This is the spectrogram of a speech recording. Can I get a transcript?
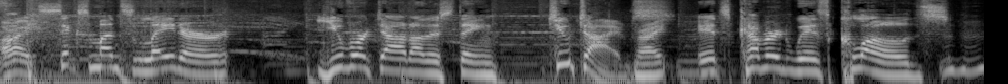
All right, six months later, you've worked out on this thing two times. Right. It's covered with clothes. Mm-hmm.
